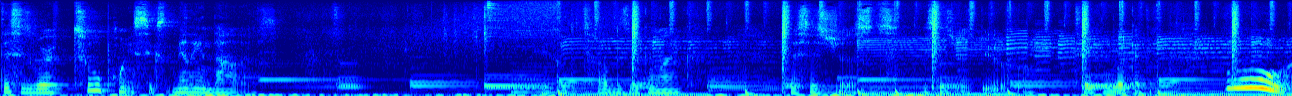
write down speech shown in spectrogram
this is worth $2.6 million? Here's what the tub is looking like. This is just, this is just beautiful. Take a look at the, ooh.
